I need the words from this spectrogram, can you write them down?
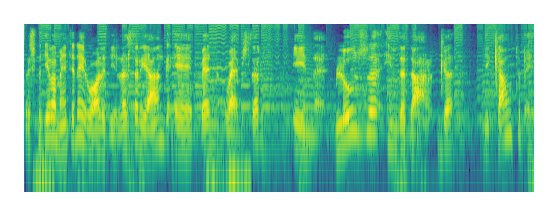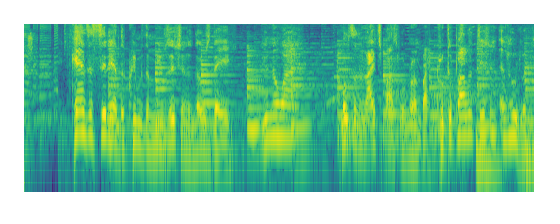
rispettivamente nei ruoli di Lester Young e Ben Webster in Blues in the Dark di Count Basie. Kansas City had the cream of the musicians in those days. You know why? Most of the night spots were run by crooked politicians and hoodlums.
